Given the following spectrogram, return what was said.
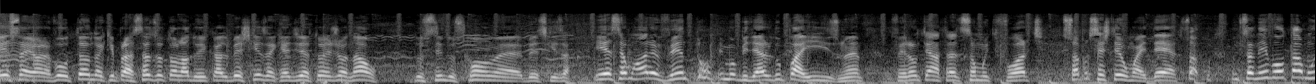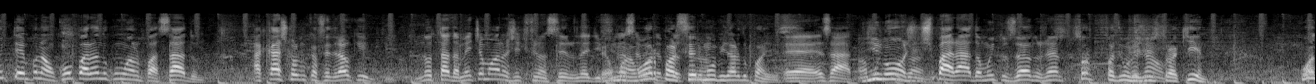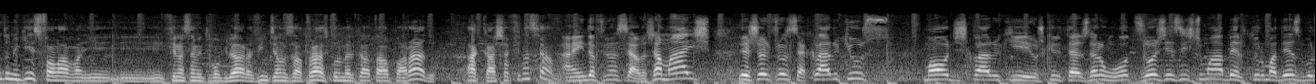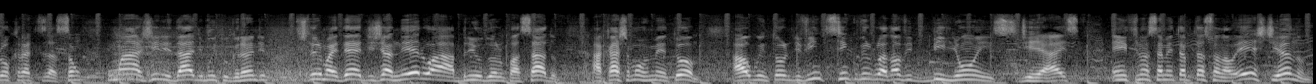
Isso aí, olha, voltando aqui para Santos, eu estou lá do Ricardo Pesquisa, que é diretor regional do Sinduscom é, Pesquisa. E esse é o maior evento imobiliário do país, né? O feirão tem uma tradição muito forte. Só para vocês terem uma ideia, só, não precisa nem voltar muito tempo não. Comparando com o ano passado, a Caixa Econômica Federal, que notadamente é o maior agente financeiro, né? É o maior parceiro imobiliário do país. É, exato. Há de longe, anos. disparado há muitos anos, né? Só fazer um registro aqui. Quando ninguém se falava em, em, financiamento imobiliário, há 20 anos atrás, quando o mercado estava parado, a Caixa financiava. Ainda financiava. Jamais deixou de financiar. Claro que os moldes, claro que os critérios eram outros. Hoje existe uma abertura, uma desburocratização, uma agilidade muito grande. Para vocês terem uma ideia, de janeiro a abril do ano passado, a Caixa movimentou algo em torno de 25,9 bilhões de reais em financiamento habitacional. Este ano,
